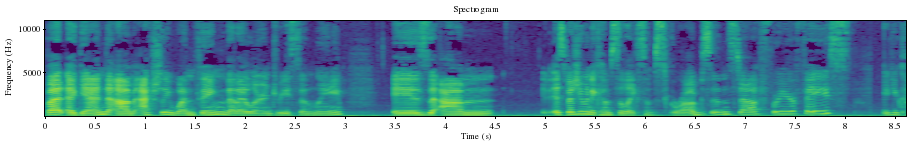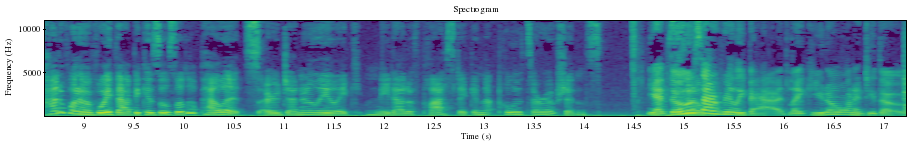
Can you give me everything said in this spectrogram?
But again, um, actually, one thing that I learned recently is, um, especially when it comes to like some scrubs and stuff for your face, you kind of want to avoid that because those little pellets are generally like made out of plastic and that pollutes our oceans. yeah, those So- are really bad. Like you don't want to do those.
